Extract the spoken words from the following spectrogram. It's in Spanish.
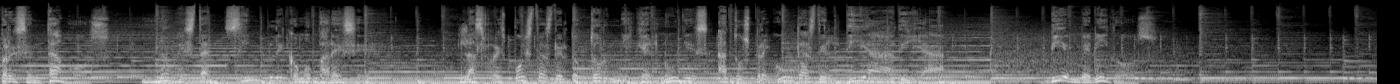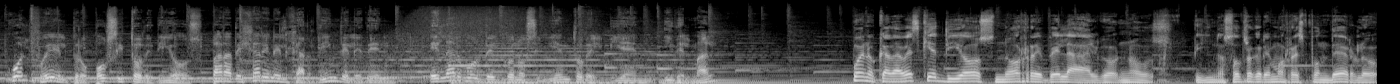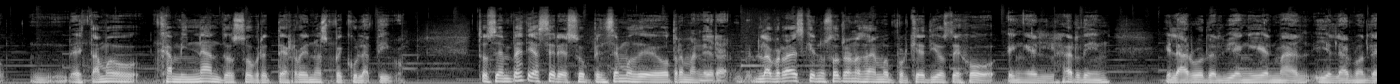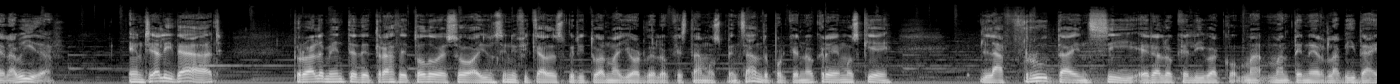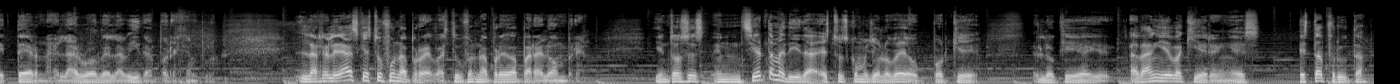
Presentamos No es tan simple como parece. Las respuestas del doctor Miguel Núñez a tus preguntas del día a día. Bienvenidos. ¿Cuál fue el propósito de Dios para dejar en el jardín del Edén el árbol del conocimiento del bien y del mal? Bueno, cada vez que Dios nos revela algo nos, y nosotros queremos responderlo, estamos caminando sobre terreno especulativo. Entonces, en vez de hacer eso, pensemos de otra manera. La verdad es que nosotros no sabemos por qué Dios dejó en el jardín el árbol del bien y el mal y el árbol de la vida. En realidad, probablemente detrás de todo eso hay un significado espiritual mayor de lo que estamos pensando, porque no creemos que la fruta en sí era lo que le iba a mantener la vida eterna, el árbol de la vida, por ejemplo. La realidad es que esto fue una prueba, esto fue una prueba para el hombre. Y entonces, en cierta medida, esto es como yo lo veo, porque lo que Adán y Eva quieren es esta fruta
